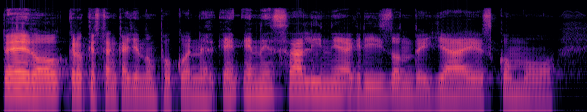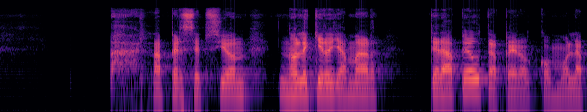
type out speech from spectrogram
pero creo que están cayendo un poco en, en, esa línea gris donde ya es como ah, la percepción, no le quiero llamar terapeuta, pero como la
